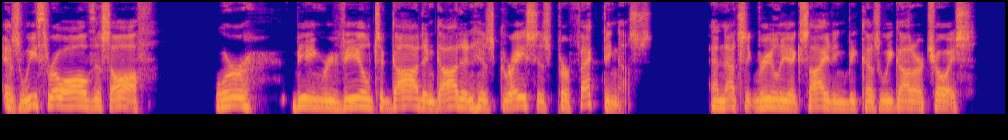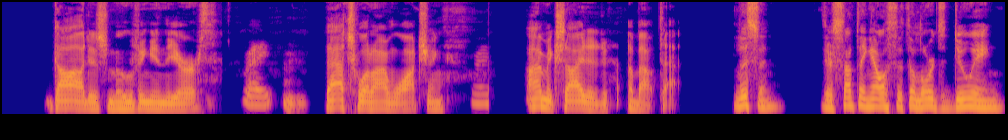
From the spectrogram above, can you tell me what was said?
as we throw all this off, we're being revealed to God, and God in His grace is perfecting us. And that's really exciting because we got our choice. God is moving in the earth. Right. Mm-hmm. That's what I'm watching. Right. I'm excited about that. Listen, there's something else that the Lord's doing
